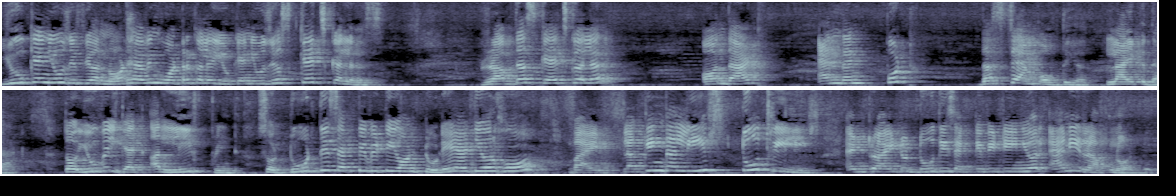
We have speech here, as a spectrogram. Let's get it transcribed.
You can use if you are not having watercolor you can use your sketch colors. Rub the sketch color on that and then put the stamp of there like that. So you will get a leaf print. So do this activity on today at your home by plucking the leaves two three leaves and try to do this activity in your any rough notebook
